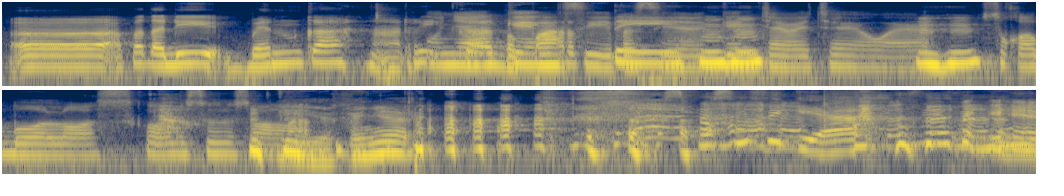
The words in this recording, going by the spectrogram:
eh apa tadi band kah nari kah punya atau geng party sih pasti ya, Mhm. geng cewek-cewek Mhm. suka bolos kalau disuruh sholat Iya, kayaknya spesifik ya Iya.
